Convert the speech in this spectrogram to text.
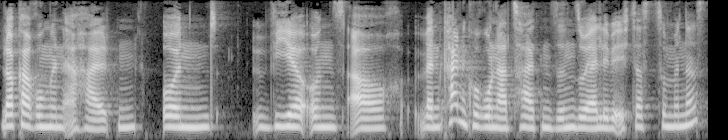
Lockerungen erhalten. Und wir uns auch, wenn keine Corona-Zeiten sind, so erlebe ich das zumindest,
